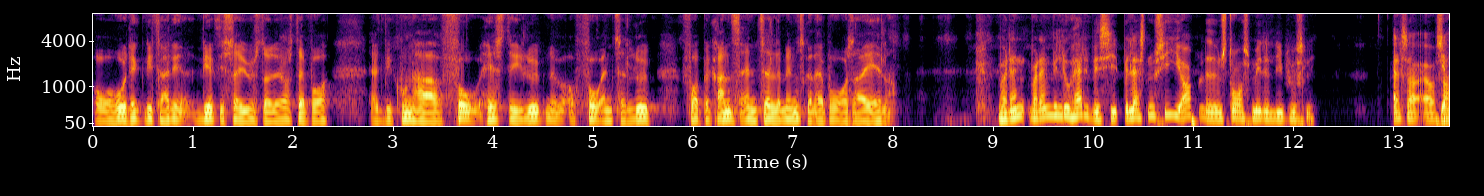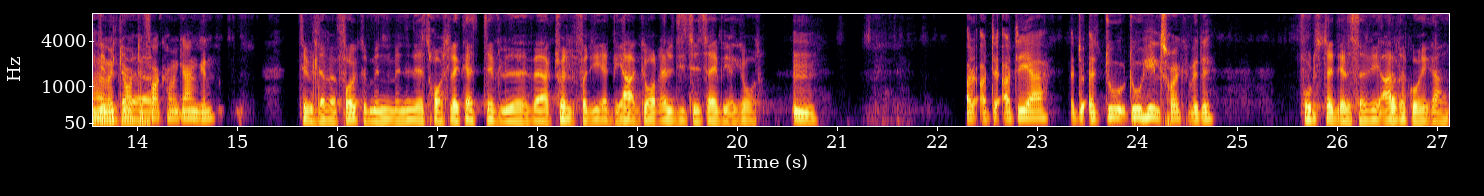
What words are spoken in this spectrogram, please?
Overhovedet ikke. Vi tager det virkelig seriøst, og det er også derfor, at vi kun har få heste i løbende og få antal løb for at begrænse antallet af mennesker, der er på vores arealer. Hvordan, hvordan vil du have det, hvis I... Lad os nu sige, at I oplevede en stor smitte lige pludselig. Altså, og så Jamen, havde det man gjort det være- for at komme i gang igen. Det vil da være frygteligt, men, men jeg tror slet ikke, at det vil være aktuelt, fordi at vi har gjort alle de tiltag, vi har gjort. Mm. Og, og, det, og det er... du, du er helt tryg ved det. Fuldstændig, ellers havde vi aldrig gået i gang.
